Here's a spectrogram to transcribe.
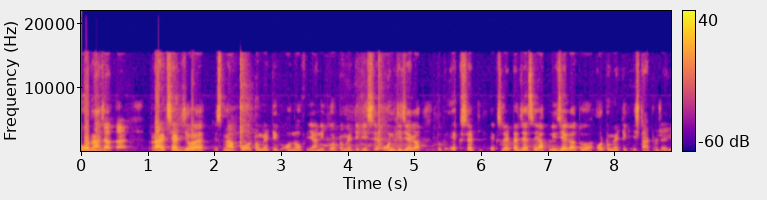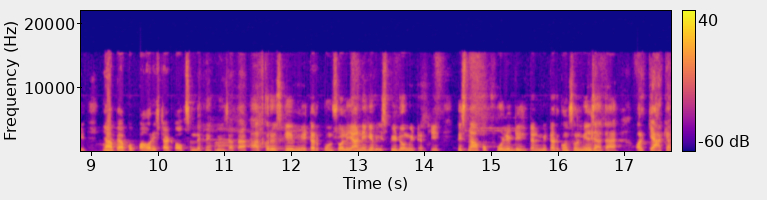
हॉर्न आ जाता है। राइट साइड जो है, इसमें आपको ऑटोमेटिक ऑन ऑफ़ यानी कि ऑटोमेटिक इसे ऑन कीजिएगा तो एक्सलेटर जैसे आप लीजिएगा तो ऑटोमेटिक स्टार्ट हो जाएगी। यहाँ पे आपको पावर स्टार्ट का ऑप्शन देखने को मिल जाता है। बात करो इसकी मीटर कंसोल यानी कि स्पीडोमीटर की तो इसमें आपको फुली डिजिटल मीटर कंसोल मिल जाता है। और क्या क्या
